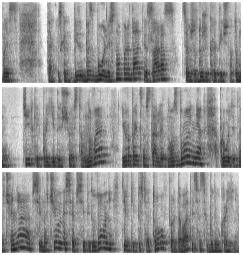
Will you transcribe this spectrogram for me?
без так безболісно передати. Зараз це вже дуже критично. Тому тільки приїде щось там нове, європейці вставлять на озброєння, проводять навчання, всі навчилися, всі підготовлені. Тільки після того передаватися це буде Україні.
